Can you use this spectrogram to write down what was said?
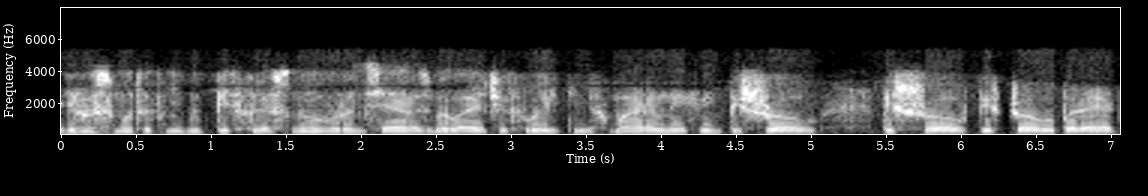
Його смуток ніби підхльоснув воронця, розбиваючи хвильки і хмари в них, він пішов, пішов, пішов уперед,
